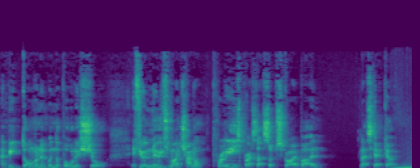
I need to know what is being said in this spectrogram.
and be dominant when the ball is short. If you're new to my channel, please press that subscribe button. Let's get going.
